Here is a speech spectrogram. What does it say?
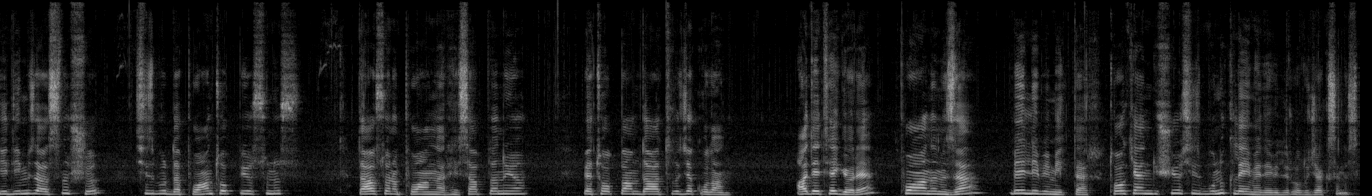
dediğimiz aslında şu. Siz burada puan topluyorsunuz. Daha sonra puanlar hesaplanıyor ve toplam dağıtılacak olan adete göre puanınıza belli bir miktar token düşüyor. Siz bunu claim edebilir olacaksınız.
